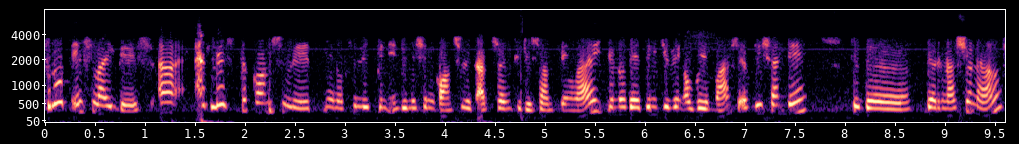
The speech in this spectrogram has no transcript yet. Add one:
truth is like this. at least the consulate, you know, Philippine Indonesian consulate are trying to do something, right? You know, they've been giving away masks every Sunday to the their nationals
